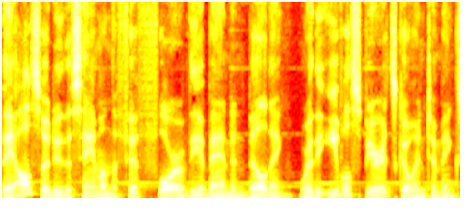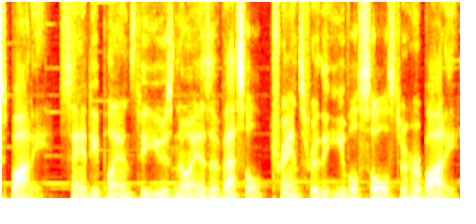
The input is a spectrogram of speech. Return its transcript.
They also do the same on the fifth floor of the abandoned building, where the evil spirits go into Mink's body. Santi plans to use Noi as a vessel, transfer the evil souls to her body,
